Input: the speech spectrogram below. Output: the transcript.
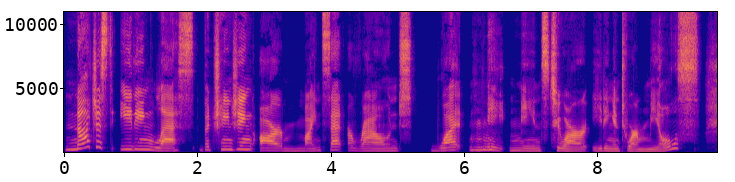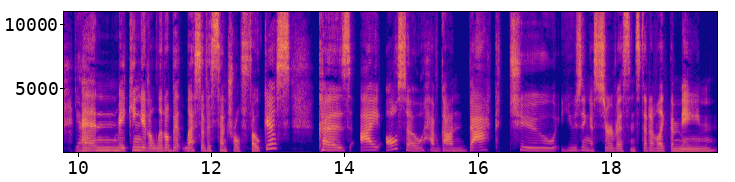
not just eating less, but changing our mindset around what meat means to our eating into our meals Yeah. and making it a little bit less of a central focus. Because I also have gone back to using a service instead of like the main,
